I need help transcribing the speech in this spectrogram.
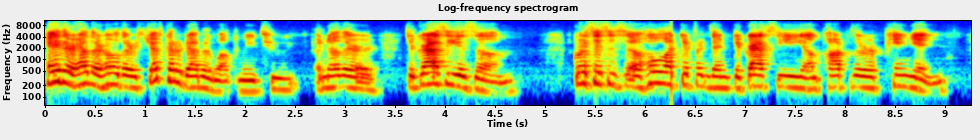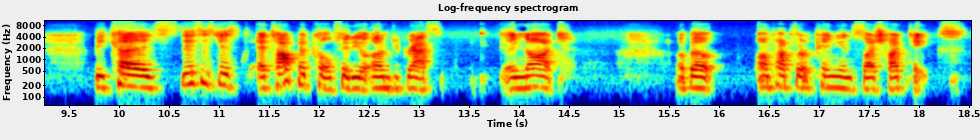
Hey there, Heather, ho there. It's Jeff Cutter Dabbing welcoming to another Degrassism. Of course, this is a whole lot different than Degrassi unpopular opinion because this is just a topical video on Degrassi and not about unpopular opinion slash hot takes.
